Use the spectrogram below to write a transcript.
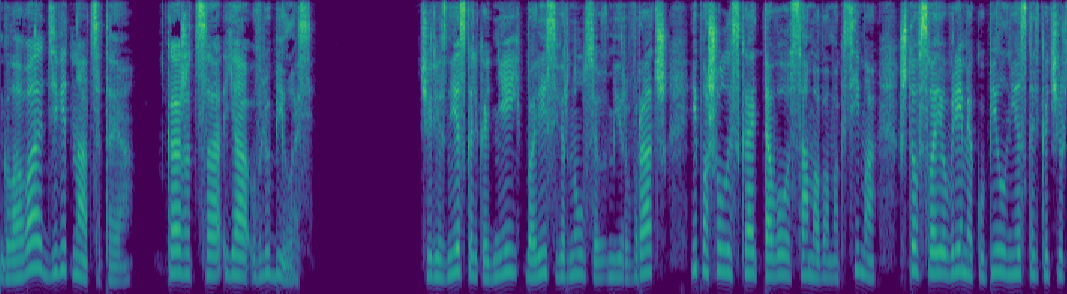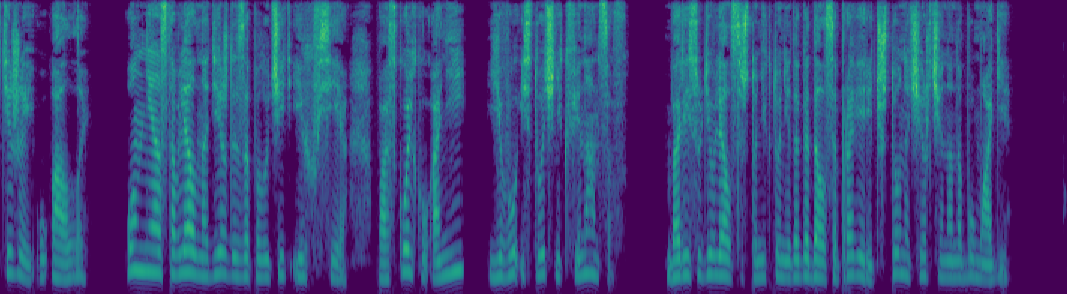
Глава девятнадцатая. Кажется, я влюбилась. Через несколько дней Борис вернулся в мир Врадж и пошел искать того самого Максима, что в свое время купил несколько чертежей у Аллы. Он не оставлял надежды заполучить их все, поскольку они – его источник финансов. Борис удивлялся, что никто не догадался проверить, что начерчено на бумаге.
